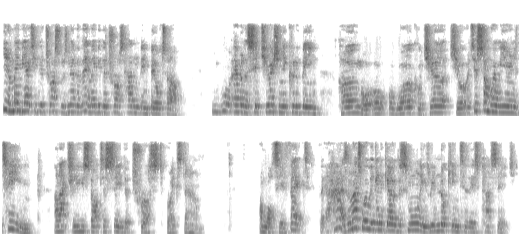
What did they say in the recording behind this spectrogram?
You know, maybe actually the trust was never there. Maybe the trust hadn't been built up. Whatever the situation, it could have been home or, or, or work or church or just somewhere where you're in a team and actually you start to see that trust breaks down. And what's the effect that it has? And that's where we're going to go this morning as we look into this passage.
